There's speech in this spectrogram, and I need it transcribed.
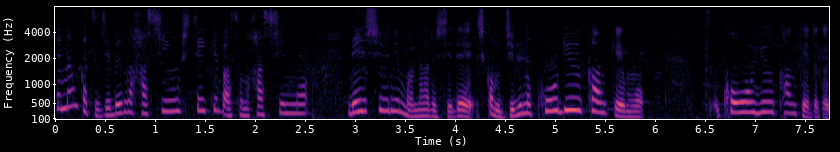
でなおかつ自分が発信をしていけばその発信の練習にもなるしでしかも自分の交流関係も交友関係とか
